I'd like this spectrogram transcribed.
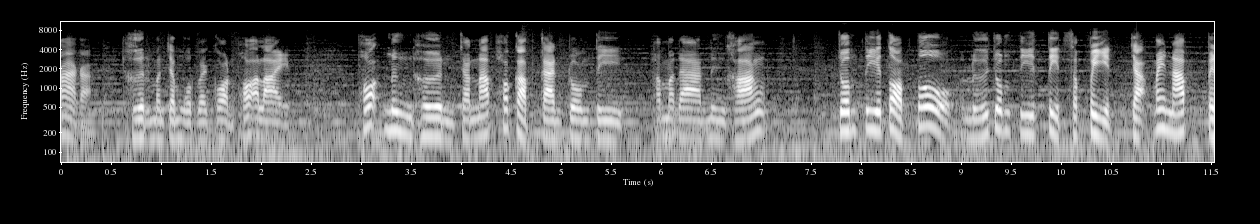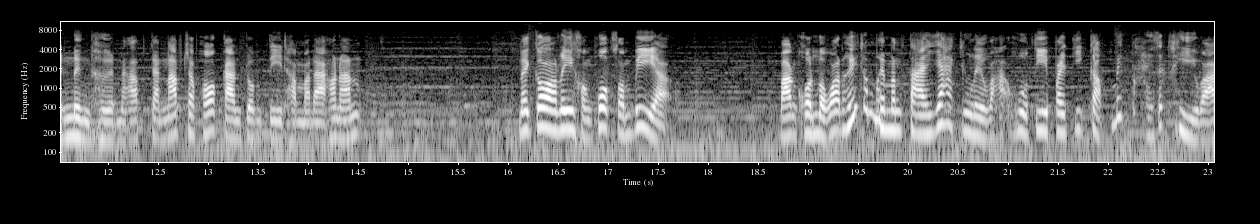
มากอะ่ะ เทิร์นมันจะหมดไว้ก่อนเพราะอะไร เพราะ 1 เทิร์นจะนับเท่ากับการโจมตีธรรมดา 1 ครั้ง โจมตีตอบโต้หรือโจมตีติดสปีดจะไม่นับเป็น 1 เทิร์นนะครับ จะนับเฉพาะการโจมตีธรรมดาเท่านั้น ในกรณีของพวกซอมบี้อะ บางคนบอกว่าเฮ้ยทำไมมันตายยากจังเลยวะโหตีไปตีกลับไม่ตายสักทีวะ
